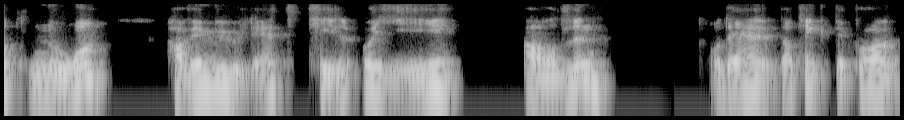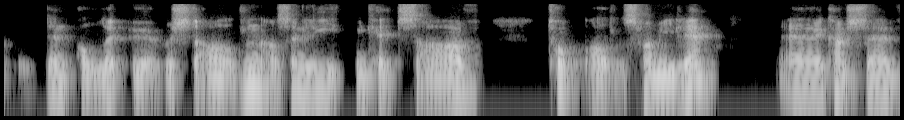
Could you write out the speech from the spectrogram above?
at nå har vi mulighet til å gi adelen. Og det, Da tenkte de på den aller øverste adelen, altså en liten krets av toppadelsfamilie, eh, kanskje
